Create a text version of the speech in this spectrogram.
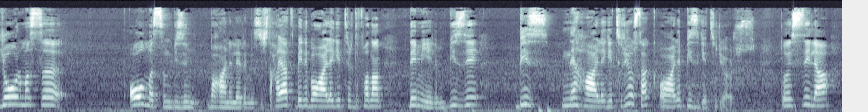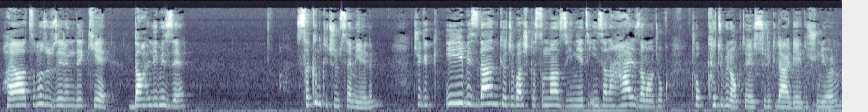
yorması olmasın bizim bahanelerimiz. İşte hayat beni bu hale getirdi falan demeyelim. Bizi biz ne hale getiriyorsak o hale biz getiriyoruz. Dolayısıyla hayatımız üzerindeki dahlimizi sakın küçümsemeyelim. Çünkü iyi bizden kötü başkasından zihniyeti insanı her zaman çok çok kötü bir noktaya sürükler diye düşünüyorum.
